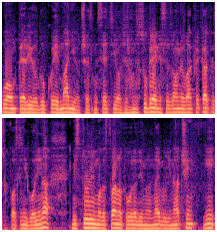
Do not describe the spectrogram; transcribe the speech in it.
u ovom periodu koji je manji od šest meseci, obzirom da su grejne sezone ovakve kakve su poslednjih godina. Mi strudimo da stvarno to uradimo na najbolji način i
